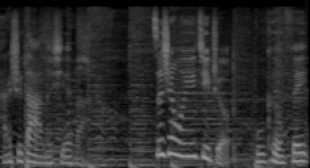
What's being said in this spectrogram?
还是大了些吧。资深文娱记者胡可飞，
